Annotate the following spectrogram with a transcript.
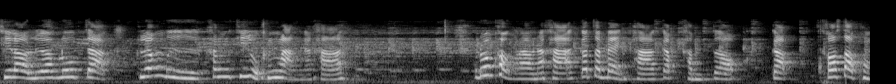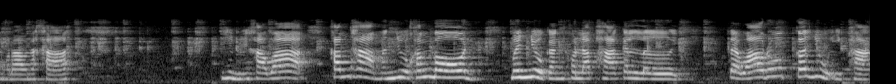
ที่เราเลือกรูปจากเครื่องมือข้างที่อยู่ข้างหลังนะคะ รูปของเรานะคะก็จะแบ่งพาร์กับคำตอบกับข้อสอบของเรานะคะ เห็นไหมคะว่าคำถามมันอยู่ข้างบน มันอยู่กันคนละพาร์ทกันเลย แต่ว่ารูปก็อยู่อีกพาร์ท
